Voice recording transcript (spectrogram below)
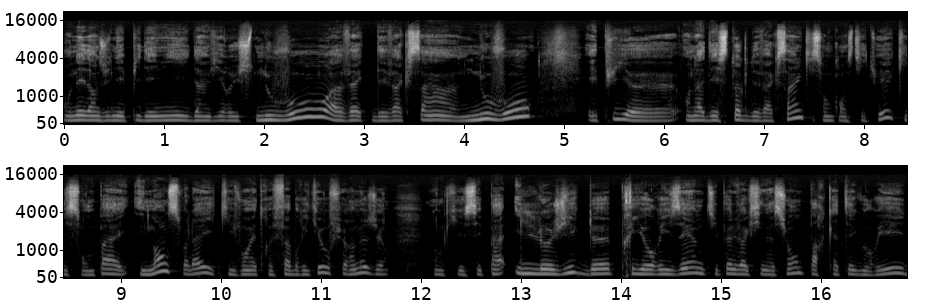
on est dans une épidémie d'un virus nouveau, avec des vaccins nouveaux. Et puis, euh, on a des stocks de vaccins qui sont constitués, qui ne sont pas immenses, voilà, et qui vont être fabriqués au fur et à mesure. Donc, ce n'est pas illogique de prioriser un petit peu la vaccination par catégorie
